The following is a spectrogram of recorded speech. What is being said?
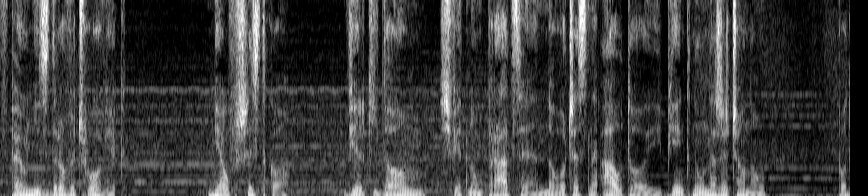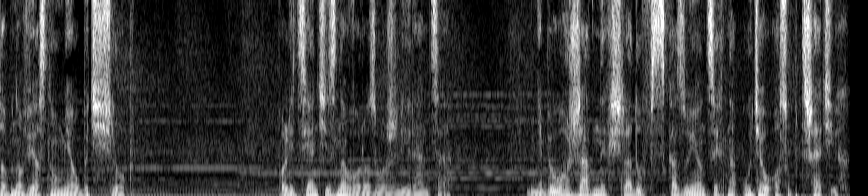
w pełni zdrowy człowiek. Miał wszystko: wielki dom, świetną pracę, nowoczesne auto i piękną narzeczoną. Podobno wiosną miał być ślub. Policjanci znowu rozłożyli ręce. Nie było żadnych śladów wskazujących na udział osób trzecich.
